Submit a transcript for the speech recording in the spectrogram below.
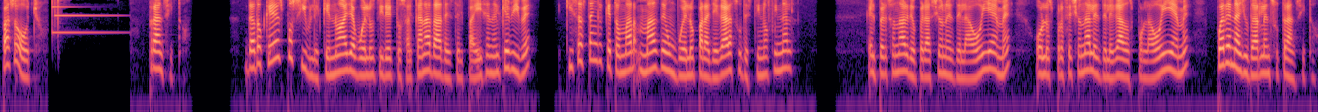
Paso 8. Tránsito. Dado que es posible que no haya vuelos directos al Canadá desde el país en el que vive, quizás tenga que tomar más de un vuelo para llegar a su destino final. El personal de operaciones de la OIM o los profesionales delegados por la OIM pueden ayudarle en su tránsito.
